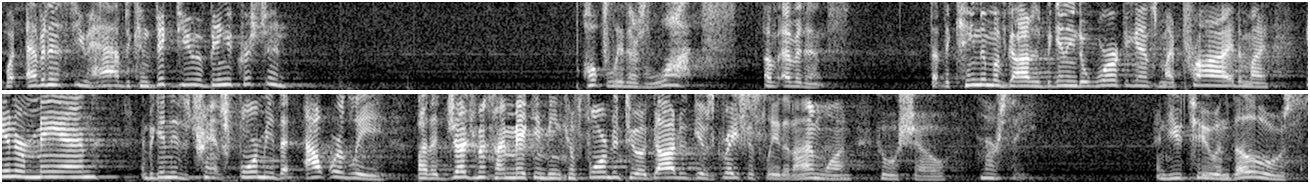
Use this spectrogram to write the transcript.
What evidence do you have to convict you of being a Christian? Hopefully, there's lots of evidence that the kingdom of God is beginning to work against my pride and my inner man and beginning to transform me that outwardly, by the judgments I'm making, being conformed into a God who gives graciously, that I'm one who will show mercy. And you too, and those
